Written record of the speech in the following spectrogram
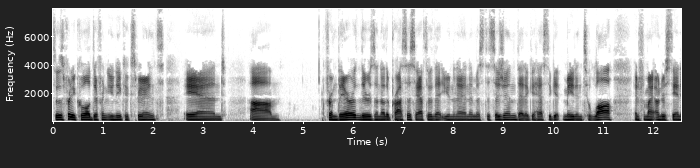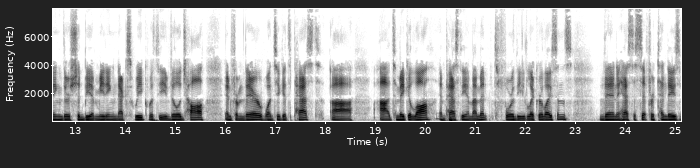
So it was pretty cool, different, unique experience. And um, from there, there's another process after that unanimous decision that it has to get made into law. And from my understanding, there should be a meeting next week with the village hall. And from there, once it gets passed, uh, uh, to make it law and pass the amendment for the liquor license, then it has to sit for 10 days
